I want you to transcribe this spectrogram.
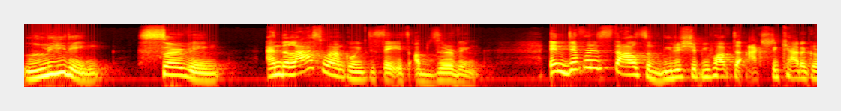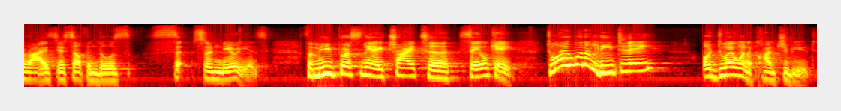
leading, serving, and the last one I'm going to say is observing. In different styles of leadership, you have to actually categorize yourself in those certain areas. For me personally, I try to say, okay, do I want to lead today or do I want to contribute?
